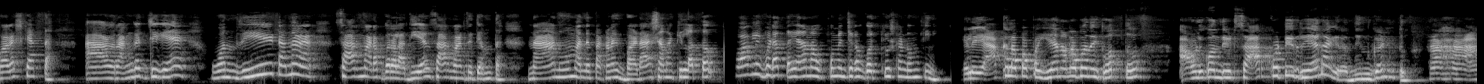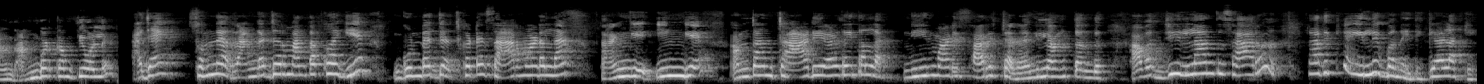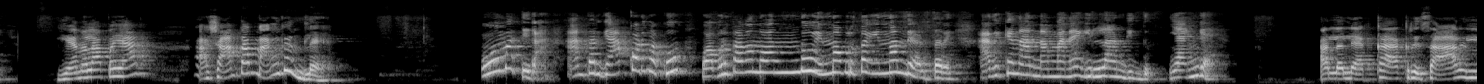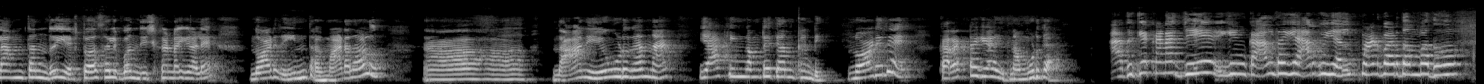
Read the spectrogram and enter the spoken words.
ಹೊರಸ್ಕೆ ಅತ್ತ. ಆ ರಂಗಜ್ಜಿಗೆ ಒಂದ್ ರೀಟನ ಸಾರ್ ಮಾಡಕ್ ಬರಲ್ಲ ಅದೇನ್ ಸಾರ್ ಮಾಡ್ತೈತಿ ಅಂತ. ನಾನು ಮನೆ ತಕೊಂಡ್ ಬಡ ಶನಕಿಲ್ಲತ್ತ ಹೋಗ್ಲಿ ಬಿಡತ್ತ ಏನೋ ಉಪ್ಪು ಮೆಂಚಿನ ಗೊತ್ತಿಸ್ಕೊಂಡು ಉಂತೀನಿ ಇಲ್ಲ ಯಾಕಲ್ಲ ಪಾಪ ಏನಾರ ಬಂದೈತಿ ಹೊತ್ತು ಅವಳಿಗೊಂದಿಟ್ಟು ಸಾರ್ ಕೊಟ್ಟಿದ್ರೆ ಏನಾಗಿರೋದು ನಿನ್ ಗಂಟು? ಹಂಗ್ ಬಡ್ಕಂತೀವಿ ಒಳ್ಳೆ. ಅದೇ ಸುಮ್ನೆ ರಂಗಜ್ಜರ್ ಮಂತಕ್ ಹೋಗಿ ಗುಂಡಜ್ಜಿ ಹಚ್ಕಟ್ಟೆ ಸಾರ್ ಮಾಡಲ್ಲ ಹಂಗೆ ಹಿಂಗೆ ಅಂತ ಚಾಡಿ ಹೇಳ್ದೈತಲ್ಲ ನೀನ್ ಮಾಡಿ ಸಾರು ಚೆನ್ನಾಗಿಲ್ಲ ಅಂತಂದು. ಅವಜ್ಜಿ ಇಲ್ಲ ಅಂತ ಸಾರು ಅದಕ್ಕೆ ಇಲ್ಲಿ ಬಂದಿದ್ದೆ ಕೇಳಕ್ಕೆ. ಏನಲ್ಲಪ್ಪಯ್ಯ ಆ ಶಾಂತಮ್ಮ ಹಂಗಂದ್ಲೆ? ಓ ಮತ್ತೀಗ ಅಂತವ್ರಿಗೆ ಯಾಕೆ ಕೊಡ್ಬೇಕು? ಒಬ್ರು ತಗೊಂಡು ಒಂದು ಇನ್ನೊಬ್ರು ತಗ ಇನ್ನೊಂದು ಹೇಳ್ತಾರೆ. ಅದಕ್ಕೆ ನಾನು ನಮ್ಮ ಮನೆಗೆ ಇಲ್ಲ ಅಂದಿದ್ದು. ಹೆಂಗೆ? ಅಲ್ಲ ಲೆಕ್ಕ ಹಾಕ್ರಿ ಸಾರಿಲ್ಲ ಅಂತಂದು ಎಷ್ಟೋ ಸಲ ಬಂದು ಇಸ್ಕೊಂಡೋಗ್ಯಾಳೆ ನೋಡ್ರಿ ಇಂಥ ಮಾಡದಾಳು. ನಾನು ಈ ಹುಡುಗನ್ನ ಯಾಕೆ ಹಿಂಗೆ ಅಂಬತೈತೆ ಅನ್ಕಂಡು? ನೋಡಿದ್ರೆ ಕರೆಕ್ಟಾಗಿ ಹೇಳಿದ್ ನಮ್ಮ ಹುಡುಗ. ಅದಕ್ಕೆ ಕಣಜ್ಜಿ, ಈಗಿನ ಕಾಲದಾಗ ಯಾರಿಗೂ ಹೆಲ್ಪ್ ಮಾಡಬಾರ್ದು ಅಂಬೋದು.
